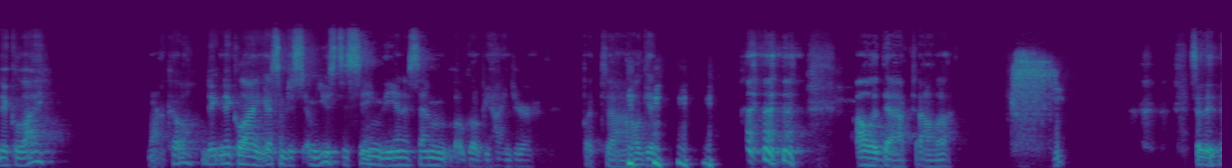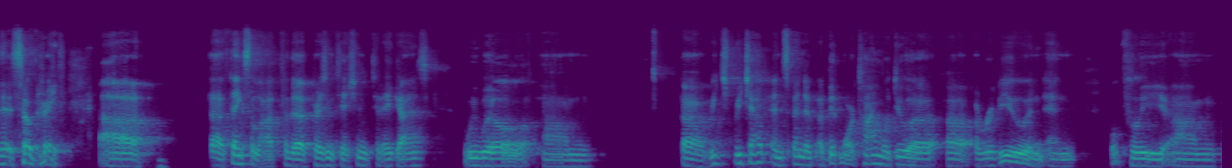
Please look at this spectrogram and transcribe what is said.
Nikolai, Marco, Nick, Nikolai, I guess I'm just, I'm used to seeing the NSM logo behind your but uh, I'll get, I'll adapt. I'll, uh, so that's so great. Uh, uh, thanks a lot for the presentation today, guys. We will um, uh, reach reach out and spend a, a, bit more time. We'll do a, a, a review and, and hopefully um,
